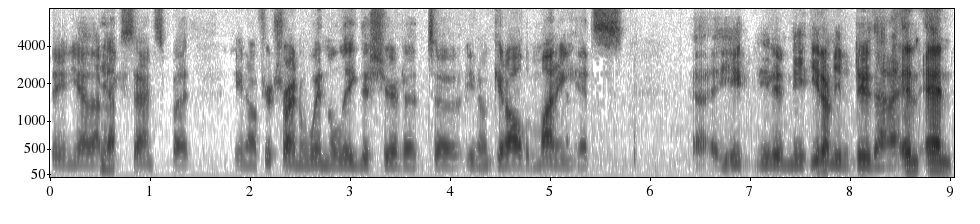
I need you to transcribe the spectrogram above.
saying yeah, that Yeah. makes sense. But you know, if you're trying to win the league this year to to you know get all the money, it's uh, you, you didn't need you don't need to do that. And and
